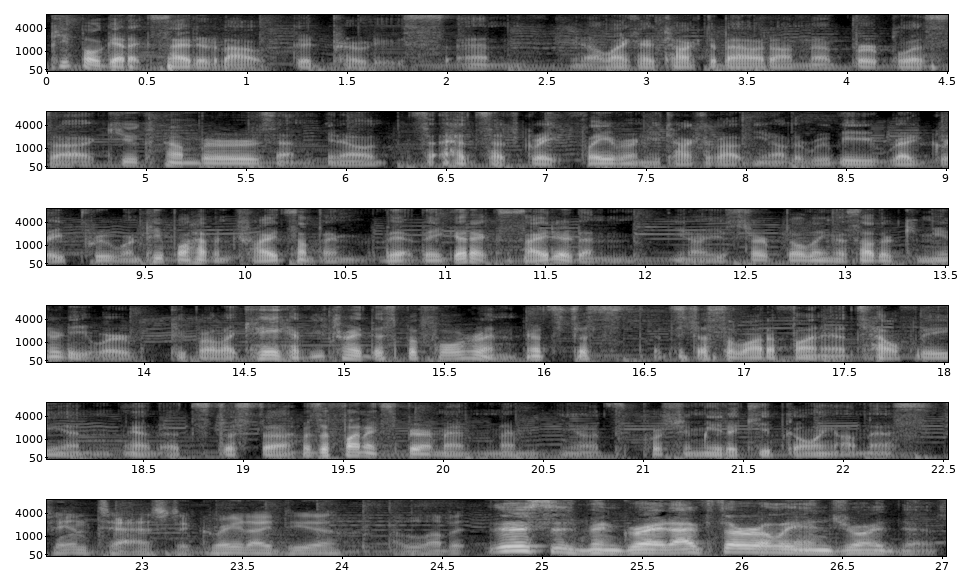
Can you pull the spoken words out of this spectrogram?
people get excited about good produce and you know like i talked about on the burpless uh, cucumbers and you know had such great flavor and you talked about you know the ruby red grapefruit when people haven't tried something they, they get excited and you know you start building this other community where people are like hey have you tried this before and it's just it's just a lot of fun and it's healthy and, and it's just a it was a fun experiment and i'm you know it's pushing me to keep going on this Fantastic. Great idea. I love it. This has been great. I've thoroughly enjoyed this.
